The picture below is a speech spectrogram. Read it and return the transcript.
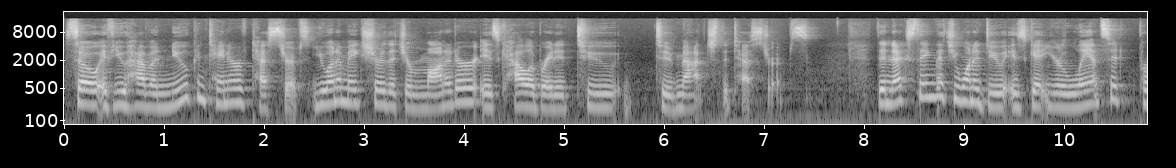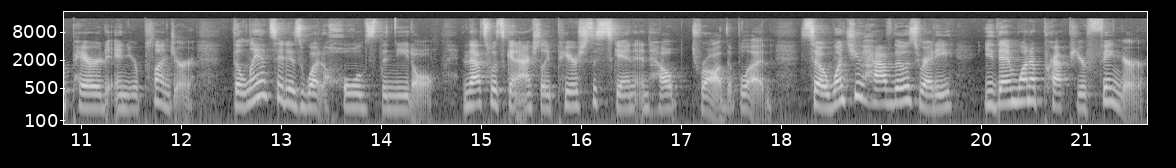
So if you have a new container of test strips, you want to make sure that your monitor is calibrated to, to match the test strips. The next thing that you want to do is get your lancet prepared in your plunger. The lancet is what holds the needle, and that's what's going to actually pierce the skin and help draw the blood. So once you have those ready, you then want to prep your finger.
